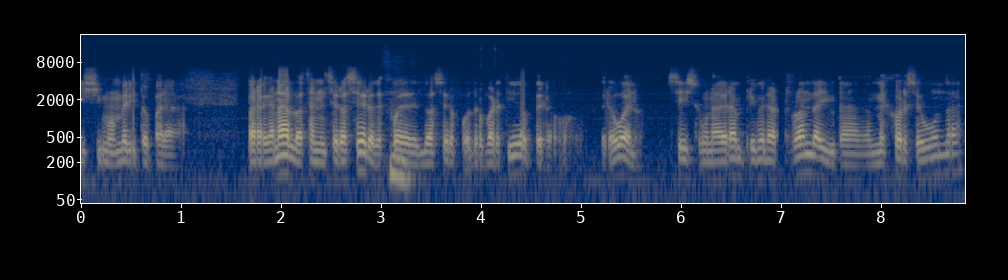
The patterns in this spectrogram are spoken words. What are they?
hicimos mérito para, para ganarlo hasta en el 0 a 0, después del 2 a 0 fue otro partido, pero, pero bueno, se hizo una gran primera ronda y una mejor segunda,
